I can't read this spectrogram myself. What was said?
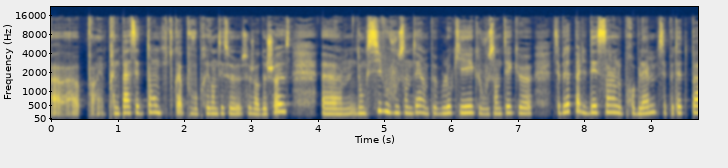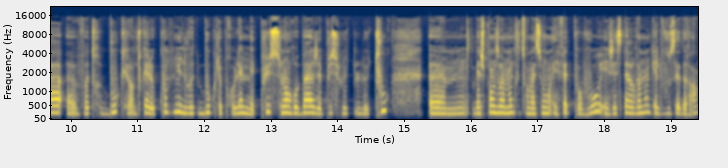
enfin, prennent pas assez de temps, en tout cas, pour vous présenter ce, genre de choses. donc, si vous vous sentez un peu bloqué, que vous sentez que c'est peut-être pas le dessin le problème, c'est peut-être pas votre book, en tout cas le contenu de votre book le problème, mais plus l'enrobage et plus le tout. Euh, ben, je pense vraiment que cette formation est faite pour vous et j'espère vraiment qu'elle vous aidera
